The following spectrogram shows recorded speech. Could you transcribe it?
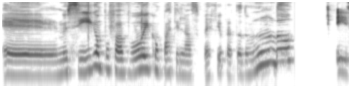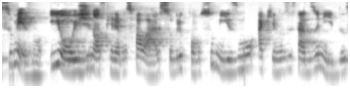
É, nos sigam, por favor, e compartilhem nosso perfil para todo mundo. Isso mesmo. E hoje nós queremos falar sobre o consumismo aqui nos Estados Unidos.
